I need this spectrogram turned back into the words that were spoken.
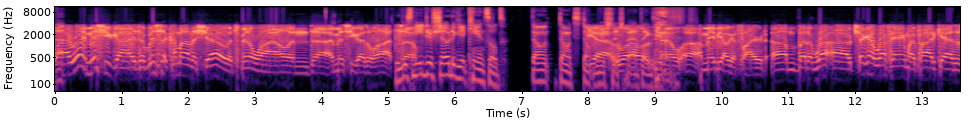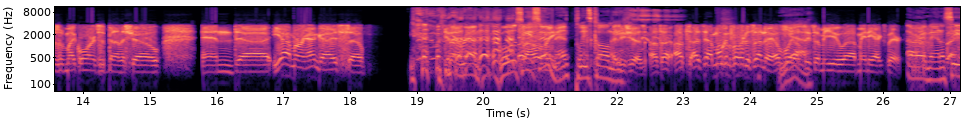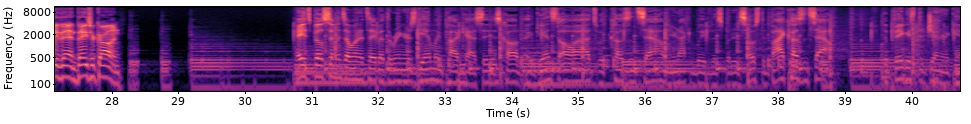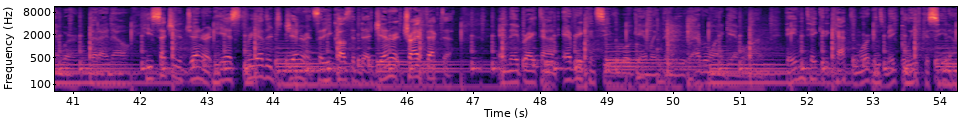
Well, I really miss you guys. I miss coming on the show. It's been a while, and uh, I miss you guys a lot. You just need your show to get canceled. don't don't don't yeah, wish such well, bad things. you know, uh, maybe I'll get fired. Um, but uh, uh, check out Rough Hang, my podcast is with Mike Lawrence has been on the show, and uh, yeah, I'm around, guys. So around. Well, we'll see you soon, me. man. Please call as you me. I'll t- I'll t- I'm looking forward to Sunday. Hopefully, Yeah. I'll see some of you uh, maniacs there. All right, man. I'll see you then. Thanks for calling. Hey, it's Bill Simmons. I want to tell you about the Ringers Gambling Podcast. It is called Against All Odds with Cousin Sal, and you're not going to believe this, but it is hosted by Cousin Sal, the biggest degenerate gambler that I know. He's such a degenerate. He has three other degenerates that he calls the degenerate trifecta, and they break down every conceivable gambling thing you ever want to gamble on. They even take you to Captain Morgan's Make Believe Casino,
